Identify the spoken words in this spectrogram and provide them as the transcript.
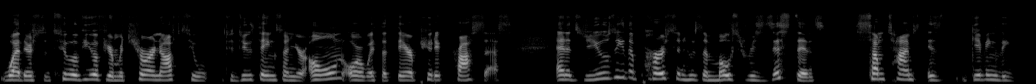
Whether it's the two of you, if you're mature enough to to do things on your own or with a therapeutic process. And it's usually the person who's the most resistant sometimes is giving the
